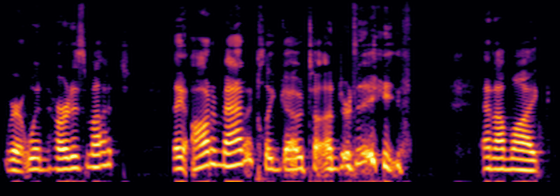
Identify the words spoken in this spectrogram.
where it wouldn't hurt as much. They automatically go to underneath. And I'm like,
